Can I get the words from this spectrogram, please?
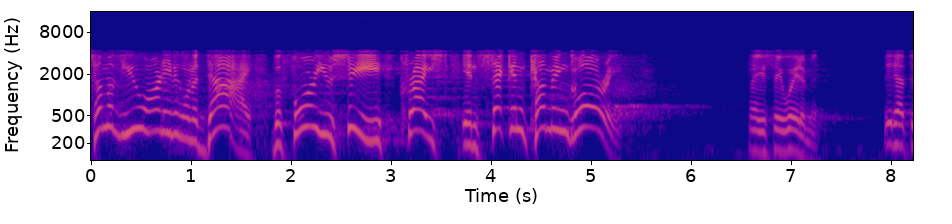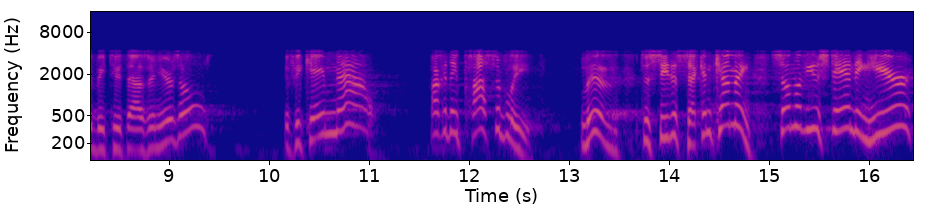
Some of you aren't even going to die before you see Christ in second coming glory. Now you say, wait a minute. They'd have to be 2,000 years old if he came now. How could they possibly live to see the second coming? Some of you standing here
